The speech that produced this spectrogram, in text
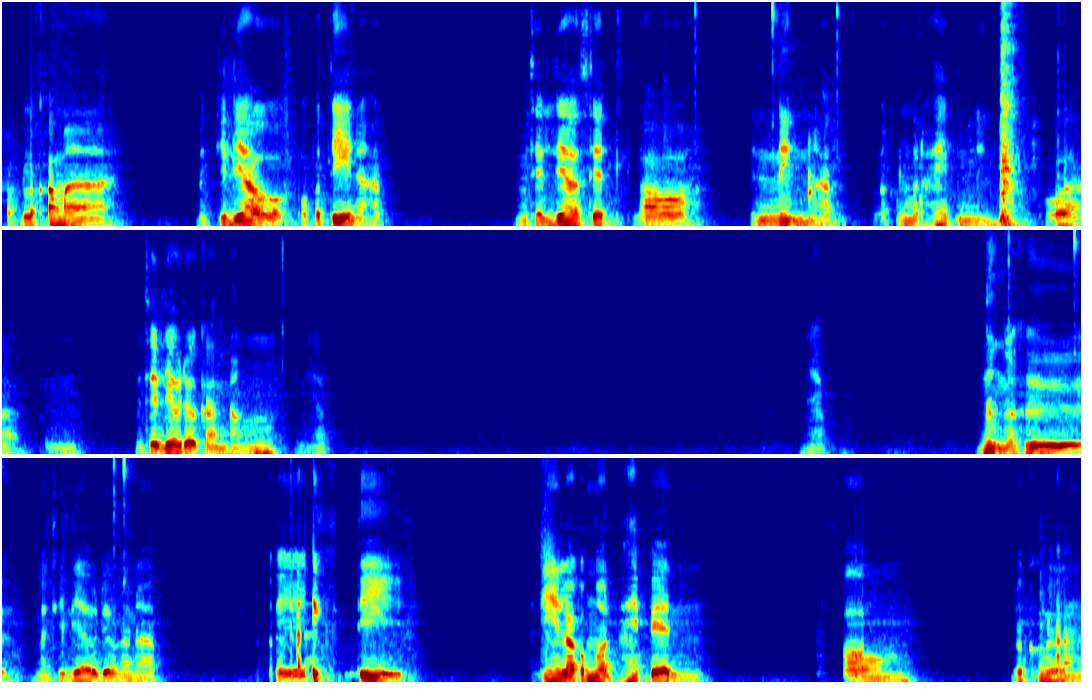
ครับแล้วก็มา material property นะครับ material set เราเป็นหนึ่งนะครับเรากำหนดให้เป็นหนึ่งเพราะว่าเป็น material เดียวกันทั้งนี่ครับนะครับหนึ่งก็คือ material เดียวกันนะครับแล้วก็ electricity อันนี้เรากำหนดให้เป็นสองยกกำลัง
